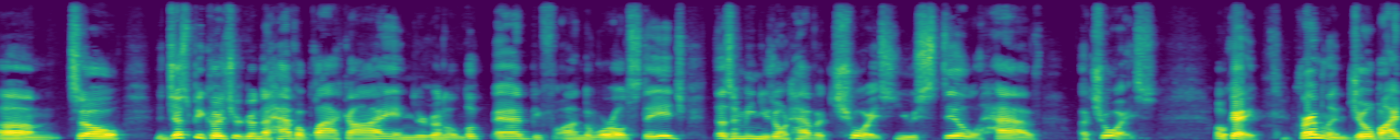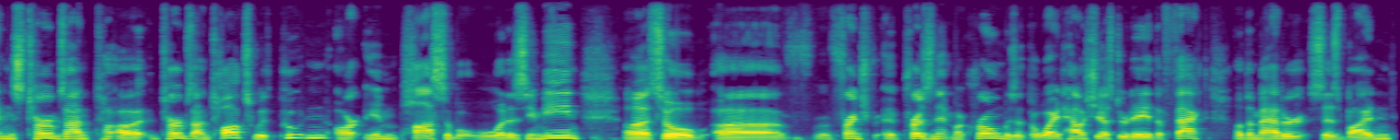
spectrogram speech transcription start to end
Um, so just because you're going to have a black eye and you're going to look bad on the world stage doesn't mean you don't have a choice. You still have a choice. Okay, Kremlin. Joe Biden's terms on uh, terms on talks with Putin are impossible. What does he mean? Uh, so, uh, French President Macron was at the White House yesterday. The fact of the matter, says Biden,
